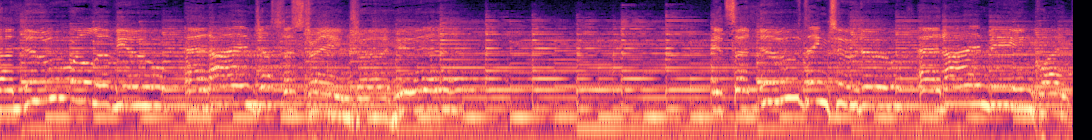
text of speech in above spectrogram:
a new world of you, and I'm just a stranger here. It's a new thing to do, and I'm being quite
